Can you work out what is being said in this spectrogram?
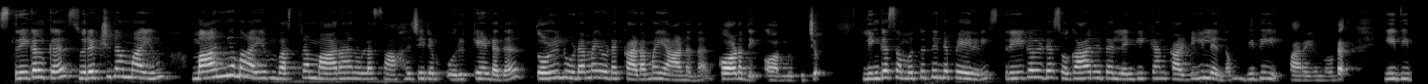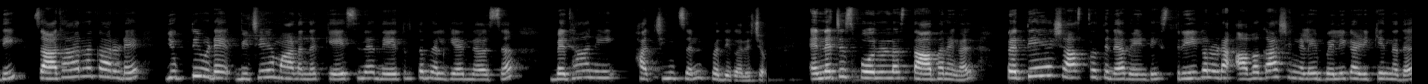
സ്ത്രീകൾക്ക് സുരക്ഷിതമായും മാന്യമായും വസ്ത്രം മാറാനുള്ള സാഹചര്യം ഒരുക്കേണ്ടത് തൊഴിലുടമയുടെ കടമയാണെന്ന് കോടതി ഓർമ്മിപ്പിച്ചു. ലിംഗസമത്വത്തിന്റെ പേരിൽ സ്ത്രീകളുടെ സ്വകാര്യത ലംഘിക്കാൻ കഴിയില്ലെന്നും വിധിയിൽ പറയുന്നുണ്ട്. ഈ വിധി സാധാരണക്കാരുടെ യുക്തിയുടെ വിജയമാണെന്ന് കേസിന് നേതൃത്വം നൽകിയ നഴ്സ് ബെഥാനി ഹച്ചിൻസൺ പ്രതികരിച്ചു. എൻ എച്ച് എസ് പോലുള്ള സ്ഥാപനങ്ങൾ പ്രത്യയ ശാസ്ത്രത്തിന് വേണ്ടി സ്ത്രീകളുടെ അവകാശങ്ങളെ ബലി കഴിക്കുന്നത്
